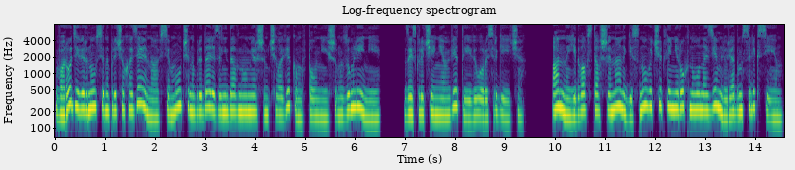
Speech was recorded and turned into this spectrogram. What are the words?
Вородий вернулся на плечо хозяина, а все молча наблюдали за недавно умершим человеком в полнейшем изумлении, за исключением Веты и Велора Сергеевича. Анна, едва вставшая на ноги, снова чуть ли не рухнула на землю рядом с Алексеем.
